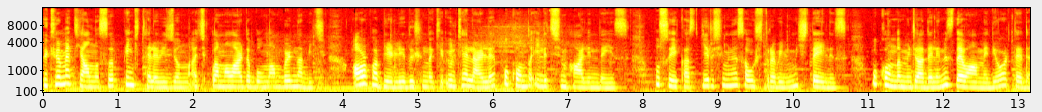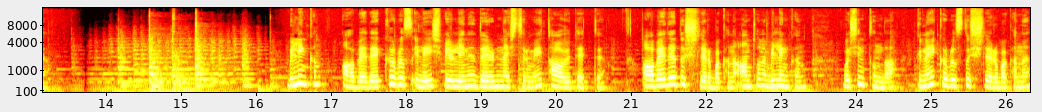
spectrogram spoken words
Hükümet yanlısı Pink televizyonuna açıklamalarda bulunan Brnabić, Avrupa Birliği dışındaki ülkelerle bu konuda iletişim halindeyiz. Bu suikast girişimini savuşturabilmiş değiliz. Bu konuda mücadelemiz devam ediyor dedi. Blinken, ABD Kıbrıs ile işbirliğini derinleştirmeyi taahhüt etti. ABD Dışişleri Bakanı Antony Blinken, Washington'da Güney Kıbrıs Dışişleri Bakanı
